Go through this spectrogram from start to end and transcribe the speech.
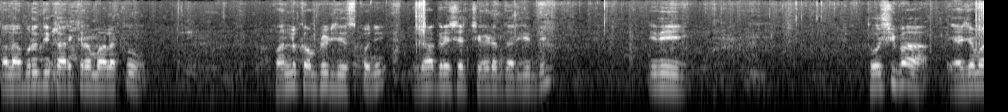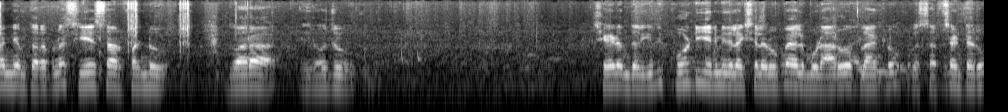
వాళ్ళ అభివృద్ధి కార్యక్రమాలకు పనులు కంప్లీట్ చేసుకొని ఇనాగ్రేషన్ చేయడం జరిగింది. ఇది తోషిబా యాజమాన్యం తరపున సిఎస్ఆర్ ఫండు ద్వారా ఈరోజు చేయడం జరిగింది. కోటి ఎనిమిది లక్షల రూపాయలు మూడు ఆర్ఓ ప్లాంట్లు ఒక సబ్ సెంటరు.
